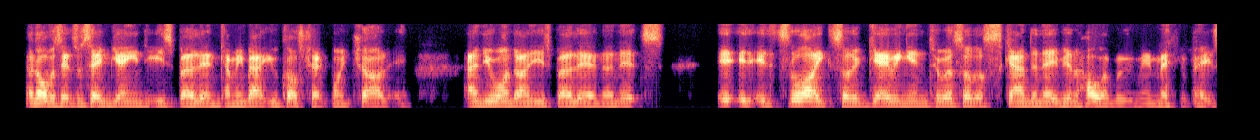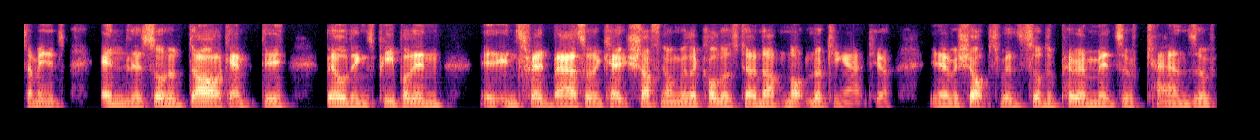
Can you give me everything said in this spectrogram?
And obviously, it's the same going into East Berlin, coming back. You cross Checkpoint Charlie, and you wander on East Berlin, and it's it, it, it's like sort of going into a sort of Scandinavian horror movie in many ways. I mean, it's endless, sort of dark, empty buildings, people in in threadbare sort of coats shuffling on with their collars turned up, not looking at you. You know, the shops with sort of pyramids of cans of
